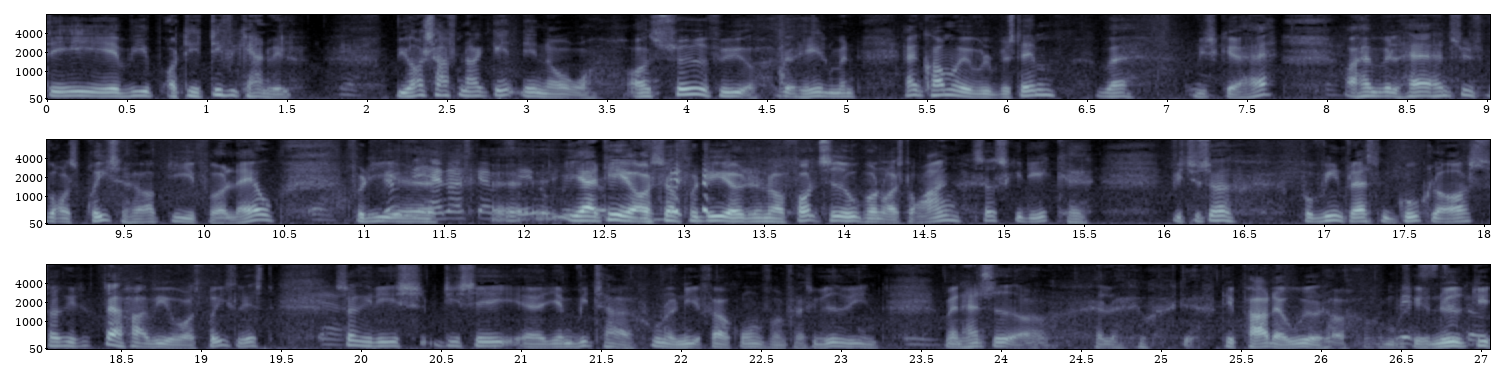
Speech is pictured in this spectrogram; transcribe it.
det vi, og det er det, vi gerne vil. Ja. Vi har også haft en agent indover, og en søde fyr, det hele, men han kommer jo vil bestemme, hvad vi skal have, og han vil have, han synes, at vores priser heroppe, de er for lave. Fordi, Det er fordi, øh, han også gerne vil øh, Ja, det er også fordi, at når folk sidder ude på en restaurant, så skal de ikke have, hvis de så på vinpladsen googler os, så kan de, der har vi jo vores prisliste, Ja. så kan de, de se, at jamen, vi tager 149 kroner for en flaske hvidvin, mm. men han sidder, og, eller det, par derude, og måske Mindst nyde de,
